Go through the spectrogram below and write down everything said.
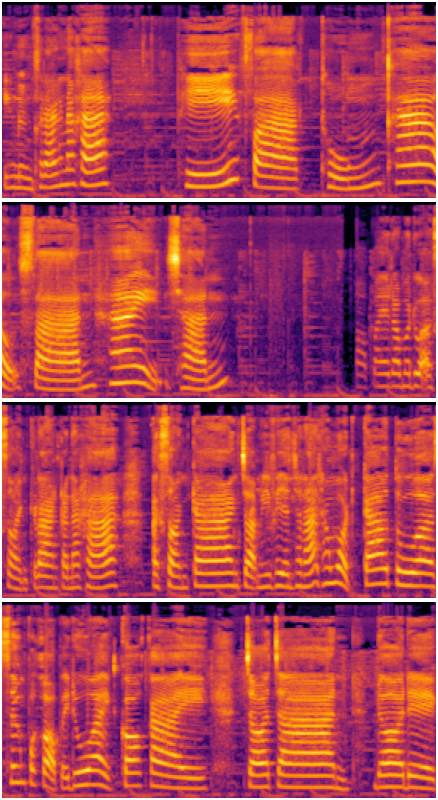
อีกหนึ่งครั้งนะคะ ผีฝากถุงข้าวสารให้ฉัน ไปเรามาดูอักษรกลางกันนะคะ อักษรกลางจะมีพยัญชนะทั้งหมด 9 ตัว ซึ่งประกอบไปด้วยกอไก่ จอจาน ดอเด็ก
